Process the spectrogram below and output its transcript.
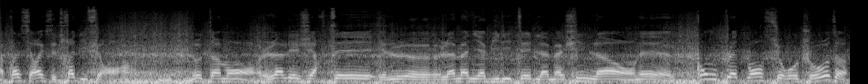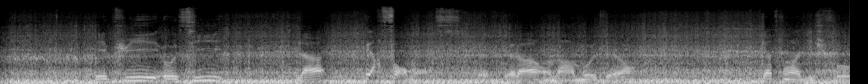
après, c'est vrai que c'est très différent. Hein. Notamment la légèreté et la maniabilité de la machine. Là, on est complètement sur autre chose. Et puis aussi la performance. Parce là, on a un moteur 90 chevaux,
